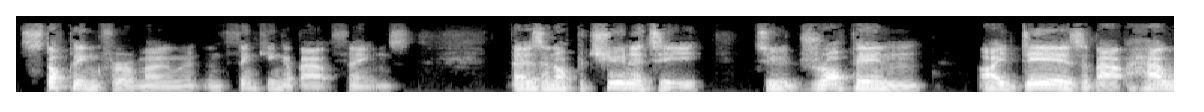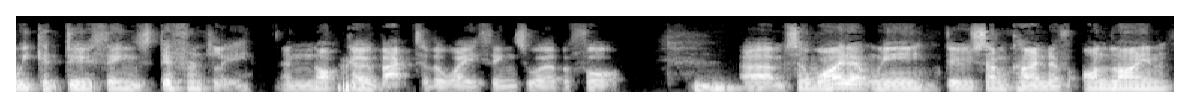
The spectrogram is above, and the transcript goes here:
stopping for a moment and thinking about things, there's an opportunity to drop in ideas about how we could do things differently and not go back to the way things were before. Mm-hmm. Um, so, why don't we do some kind of online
